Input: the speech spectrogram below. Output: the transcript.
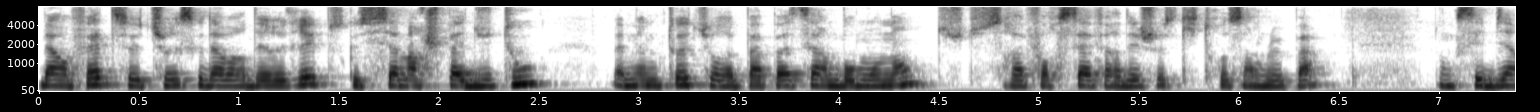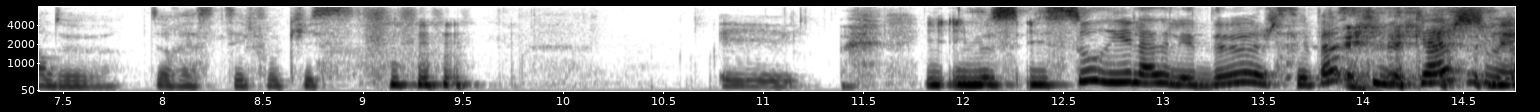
ben en fait, tu risques d'avoir des regrets. Parce que si ça marche pas du tout, ben même toi, tu n'aurais pas passé un bon moment. Tu seras forcé à faire des choses qui te ressemblent pas. Donc c'est bien de rester focus. Et... Il, me, il, sourit là, les deux. Je sais pas ce qu'il me cache, mais.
